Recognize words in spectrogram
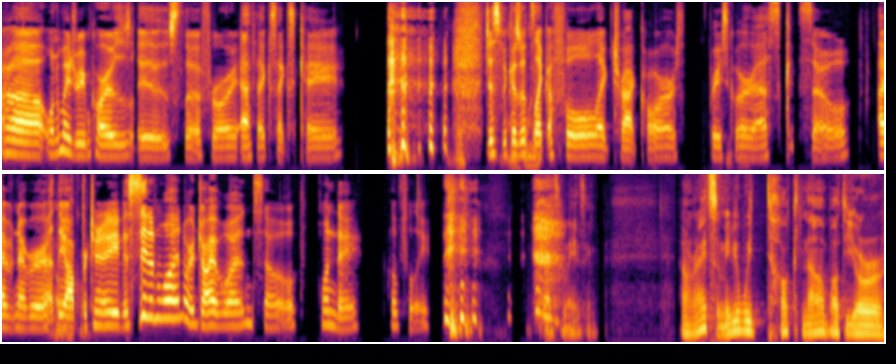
Uh, one of my dream cars is the Ferrari FXXK. Just because That's it's fun. like a full like track car, race car esque. So I've never had That'll the cool. opportunity to sit in one or drive one. So one day, hopefully. That's amazing. All right, so maybe we talk now about your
